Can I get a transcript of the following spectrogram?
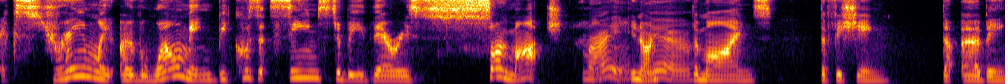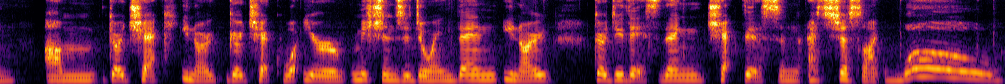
extremely overwhelming because it seems to be there is so much. Right. You know, Yeah. the mines, the fishing, the herbing. Um, go check, you know, go check what your missions are doing. Then, you know, go do this, then check this. And it's just like, whoa.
